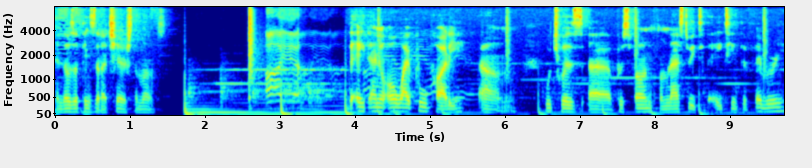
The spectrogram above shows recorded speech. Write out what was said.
and those are things that I cherish the most the eighth annual all white pool party, um, which was uh, postponed from last week to the 18th of February.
